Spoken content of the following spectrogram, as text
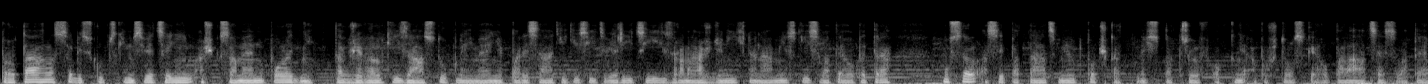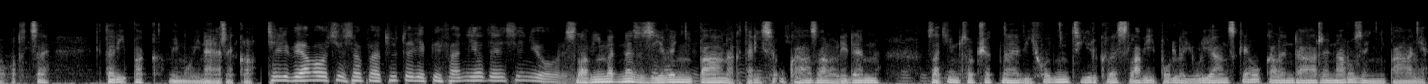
protáhla se biskupským svěcením až k samému poledni, takže velký zástup nejméně 50 tisíc věřících zhromážděných na náměstí svatého Petra musel asi 15 minut počkat, než spatřil v okně apoštolského paláce svatého otce, který pak mimo jiné řekl. Slavíme dnes zjevení pána, který se ukázal lidem, zatímco četné východní církve slaví podle juliánského kalendáře narození páně.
